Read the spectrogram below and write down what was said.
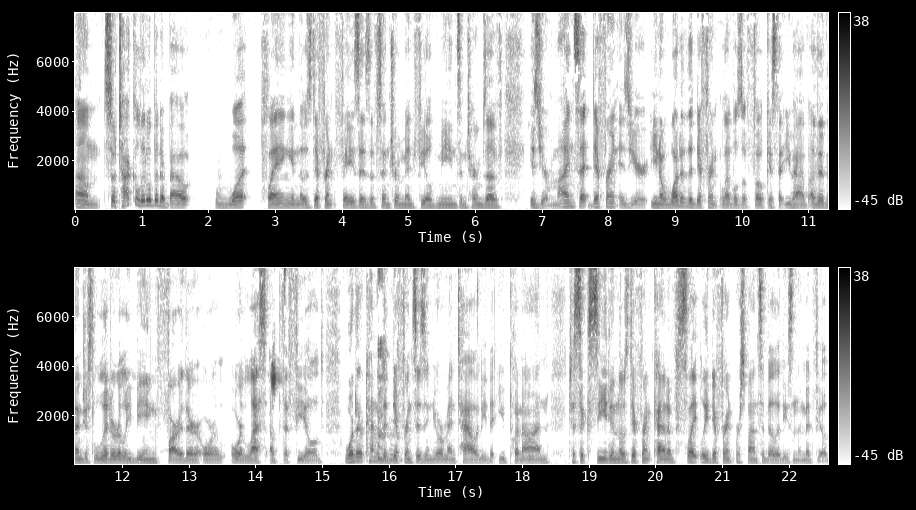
um, so talk a little bit about what playing in those different phases of central midfield means in terms of is your mindset different? Is your you know what are the different levels of focus that you have other than just literally being farther or or less up the field? What are kind of mm-hmm. the differences in your mentality that you put on to succeed in those different kind of slightly different responsibilities in the midfield?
